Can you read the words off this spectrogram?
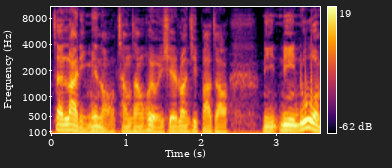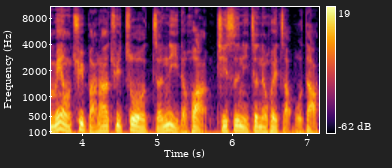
在赖里面哦，常常会有一些乱七八糟。你你如果没有去把它去做整理的话，其实你真的会找不到。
